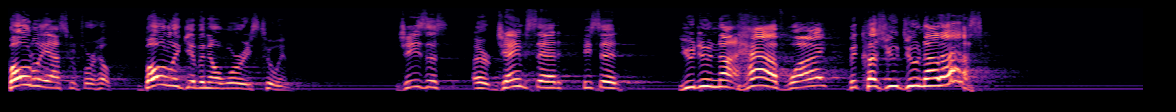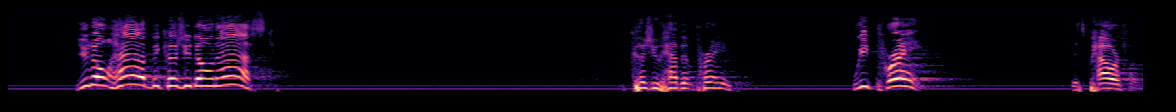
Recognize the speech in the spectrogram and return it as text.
boldly asking for help, boldly giving our worries to Him. Jesus, or James said, He said, You do not have. Why? Because you do not ask. You don't have because you don't ask. Because you haven't prayed. We pray. It's powerful.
